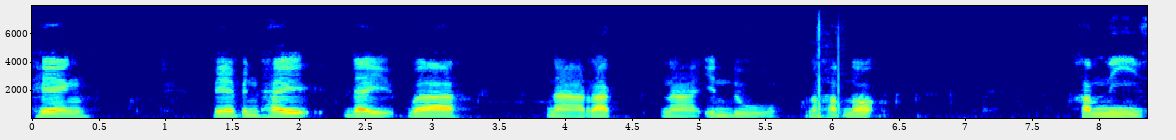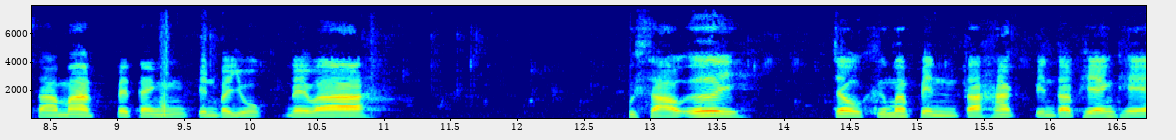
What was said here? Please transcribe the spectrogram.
แพงแปลเป็นไทยได้ว่าน่ารักน่าเอ็นดูนะครับเนาะ คำนี้สามารถไปแต่งเป็นประโยคได้ว่า ผู้สาวเอ้ย เจ้าคือมาเป็นตาหักเป็นตาแพงแท้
